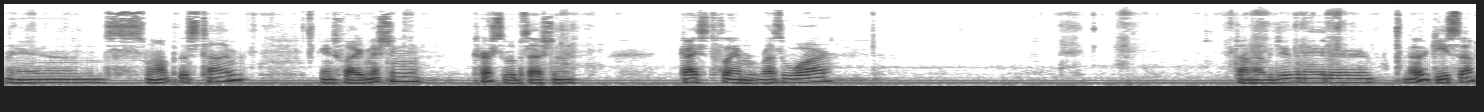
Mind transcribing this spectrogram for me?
And Swamp this time. Angelfire Ignition, Curse of Obsession, Geistflame Reservoir, Dawnheart Rejuvenator, another Gisa.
